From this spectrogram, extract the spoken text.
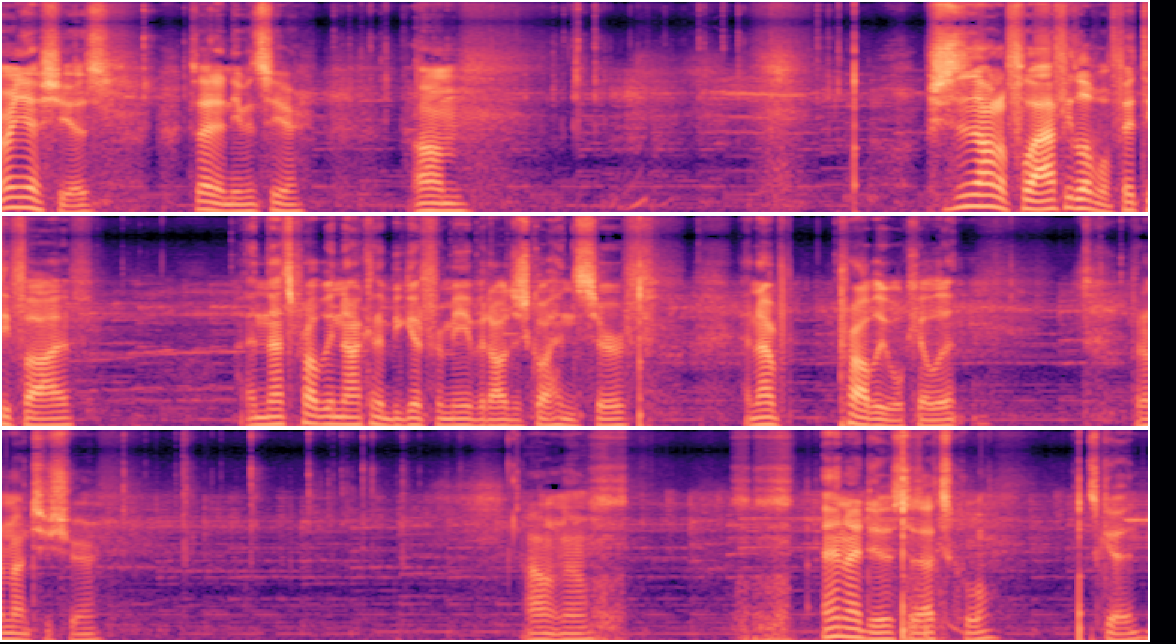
oh yes, yeah, she is, cause I didn't even see her. Um, she's on a Flaaffy level 55, and that's probably not gonna be good for me, but I'll just go ahead and surf, and I probably will kill it. But I'm not too sure. I don't know. And I do, so that's cool. It's good.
